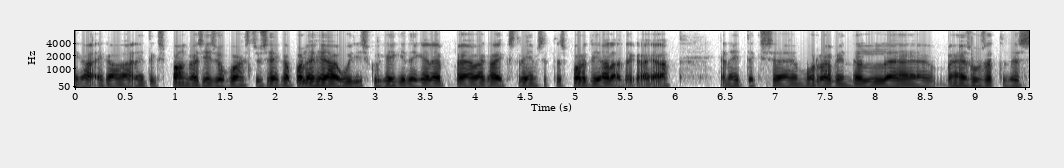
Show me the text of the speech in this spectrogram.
ega, ega näiteks panga seisukohast ju see ka pole hea uudis, kui keegi tegeleb äh, väga ekstreemsete spordialadega ja ja näiteks murrab endal mäesuusatades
